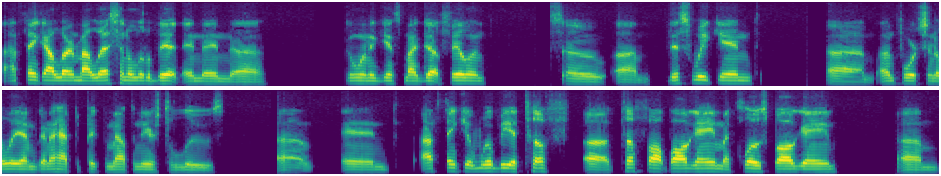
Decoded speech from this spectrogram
I think I learned my lesson a little bit, and then uh, going against my gut feeling. So um, this weekend, um, unfortunately, I'm going to have to pick the Mountaineers to lose, um, and I think it will be a tough, uh, tough fought ball game, a close ball game. Um,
